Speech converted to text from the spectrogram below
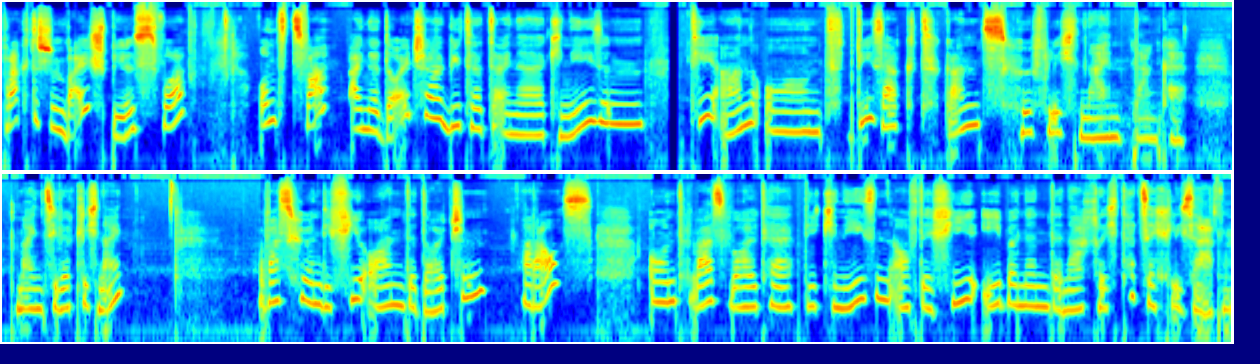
praktischen Beispiels vor. Und zwar eine Deutsche bietet einer Chinesin Tee an und die sagt ganz höflich Nein, danke. Meint sie wirklich Nein? Was hören die vier Ohren der Deutschen heraus? Und was wollte die Chinesen auf der vier Ebenen der Nachricht tatsächlich sagen?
